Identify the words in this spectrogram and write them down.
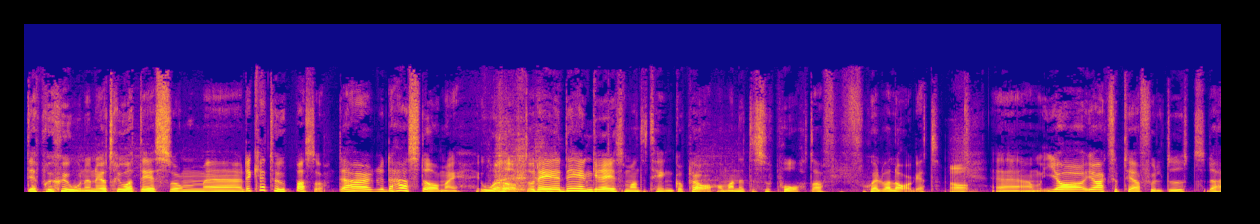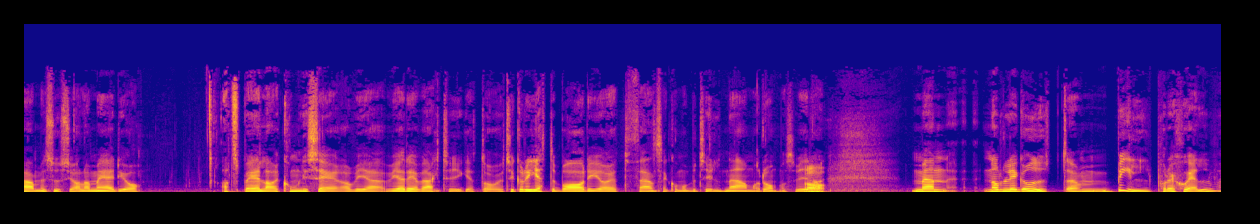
depressionen. Och jag tror att det som, eh, det kan jag ta upp alltså. Det här, det här stör mig oerhört. Och det, det är en grej som man inte tänker på om man inte supportar själva laget. Ja, Eh, jag, jag accepterar fullt ut det här med sociala medier. Att spelare kommunicerar via, via det verktyget och jag tycker det är jättebra. Det gör att fansen kommer betydligt närmare dem och så vidare. ja, Men när du lägger ut en bild på dig själv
